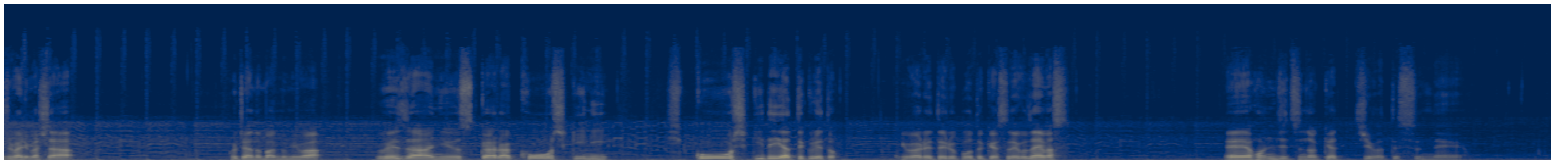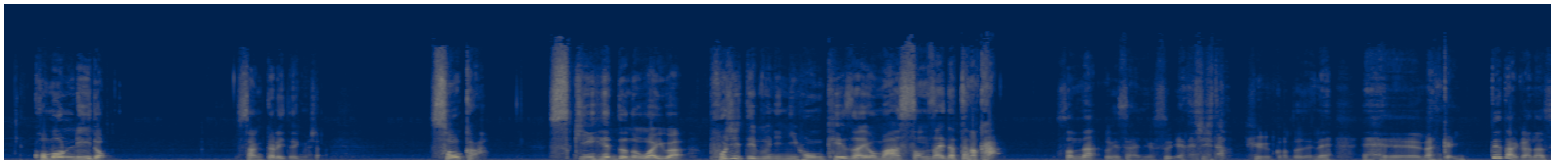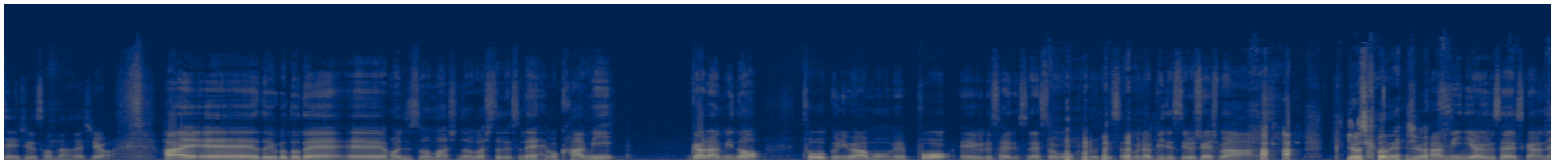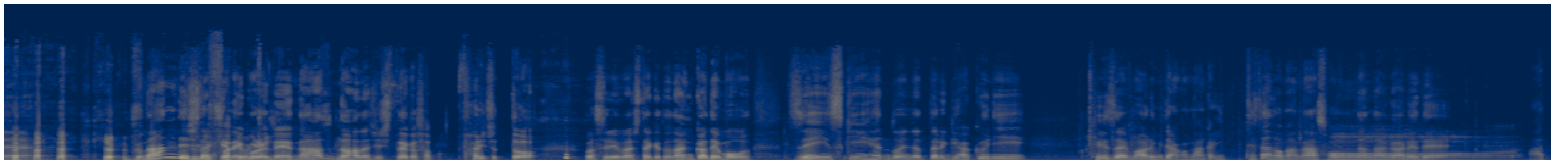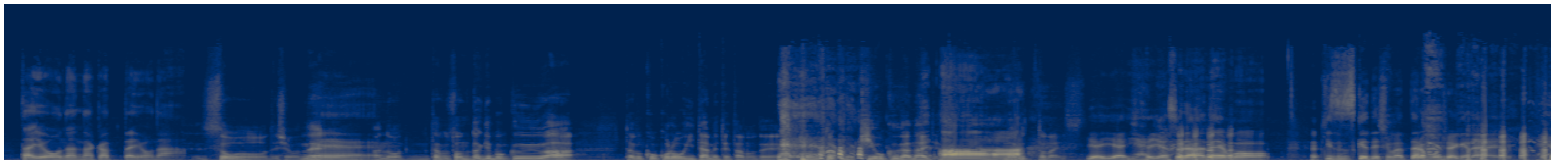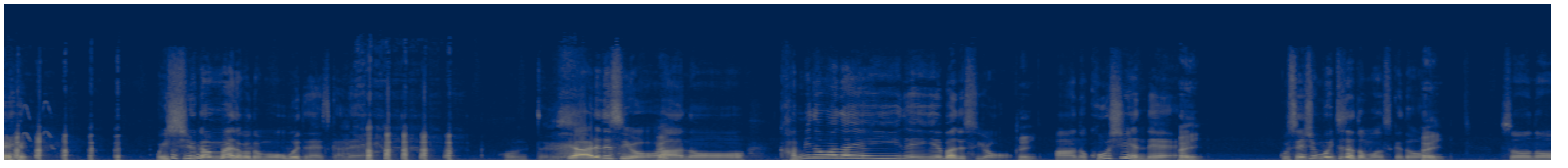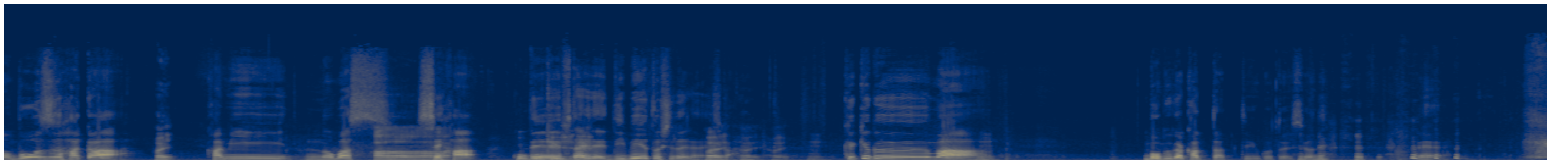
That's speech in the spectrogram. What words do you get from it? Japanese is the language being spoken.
始まりました。こちらの番組はウェザーニュースから公式に非公式でやってくれと言われているポッドキャストでございます、えー本日のキャッチはですねコモンリードさんからいただきました。そうかスキンヘッドの Y はポジティブに日本経済を回す存在だったのか。そんなウェザーニュース NG ということでね、えー、なんか言ってたかな先週そんな話を。はい、えー、ということで、えー本日の回し伸ばしとですね。もう神絡みのトークにはもうめっぽう、えーうるさいですね。総合プロデューサー 村 P です。よろしくお願いします。よろしくお願いします。神にはうるさいですからね。何でしたっけねこれね。何の話してたかさっぱりちょっと忘れましたけど。なんかでも全員スキンヘッドになったら逆に経済回るみたいなことなんか言ってたのかなそんな流れで。ああったようななかったような。ーそうでしょうね。ええ。あの多分その時僕は多分心を痛めてたので、その時の記憶がないです。まあるっとないです。あいやいやいやいやそれはねもう傷つけてしまったら申し訳ない。もう1週間前のことも覚えてないですからね。本当に。いやあれですよ、はい。あの紙の話題で言えばですよ。はい。あの甲子園で、はい。これ先週も言ってたと思うんですけど、はい。その坊主派かはい。髪伸ばせ派で2球児ね。人でディベートしてたじゃないですか、はいはいはい。結局まあ、うん。僕が勝ったっていうことですよね、ええ、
